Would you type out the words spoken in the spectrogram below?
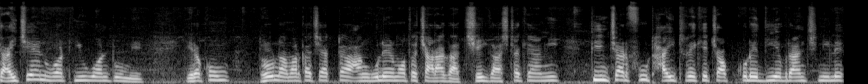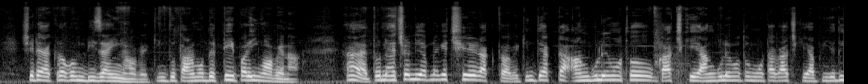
চাইছে and what you want to make এরকম ধরুন আমার কাছে একটা আঙ্গুলের মতো চারা গাছ, সেই গাছটাকে আমি তিন চার ফুট হাইট রেখে চপ করে দিয়ে ব্রাঞ্চ নিলে সেটা একরকম ডিজাইন হবে, কিন্তু তার মধ্যে টেপারিং হবে না। হ্যাঁ তো ন্যাচারালি আপনাকে ছেড়ে রাখতে হবে। কিন্তু একটা আঙ্গুলের মতো গাছকে, আঙ্গুলের মতো মোটা গাছকে আপনি যদি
